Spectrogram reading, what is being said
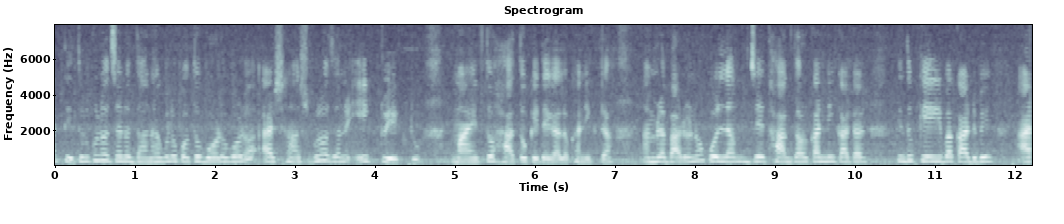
আর তেঁতুলগুলো যেন, দানাগুলো কত বড় বড় আর শাঁসগুলো যেন একটু একটু। মায়ের তো হাতও কেটে গেল খানিকটা। আমরা বারণও করলাম যে থাক, দরকার নেই কাটার, কিন্তু কেই বা কাটবে? আর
